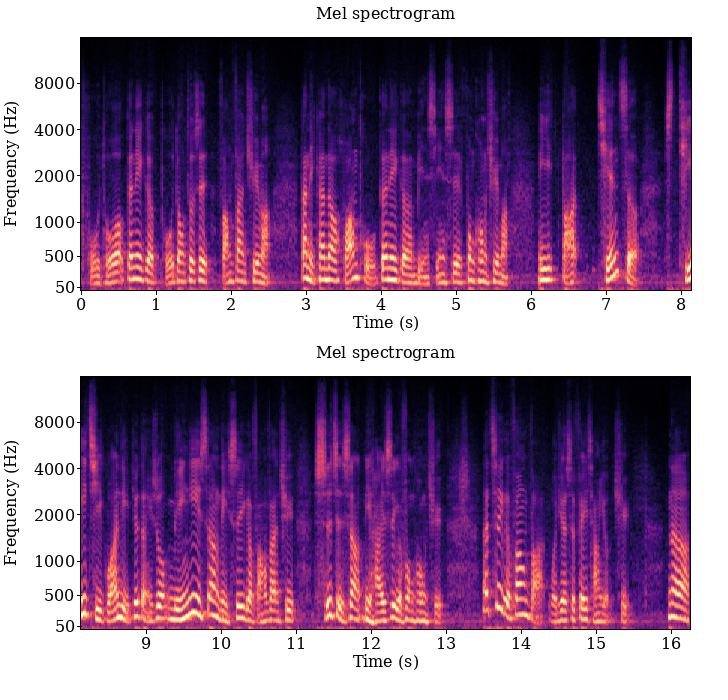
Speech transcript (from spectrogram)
普陀跟那个浦东都是防范区嘛？但你看到黄埔跟那个闵行是封控区嘛？你把前者提起管理，就等于说名义上你是一个防范区，实质上你还是一个封控区。那这个方法我觉得是非常有趣。那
